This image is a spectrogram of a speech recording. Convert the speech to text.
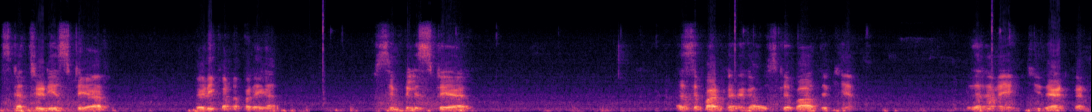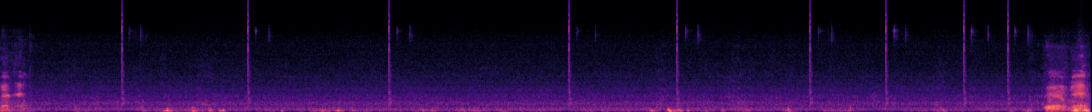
इसका थ्री डी स्टेयर रेडी करना पड़ेगा। सिंपल स्टेयर ऐसे पार्ट रहेगा उसके बाद देखिए। इधर हमें एक चीज़ ऐड करना है। हमें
